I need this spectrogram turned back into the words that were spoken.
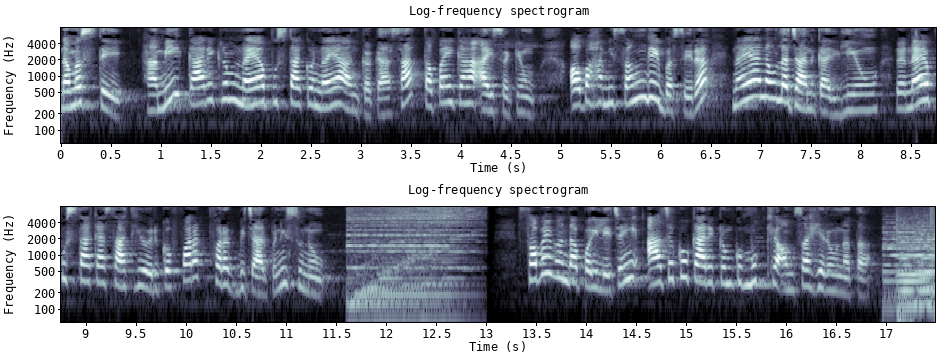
नमस्ते हामी कार्यक्रम नयाँ पुस्ताको नयाँ अङ्कका साथ तपाईँ कहाँ आइसक्यौँ? अब हामी सँगै बसेर नयाँ नौला जानकारी लियौँ र नयाँ पुस्ताका साथीहरूको फरक फरक विचार पनि सुनौ। सबैभन्दा पहिले चाहिँ आजको कार्यक्रमको मुख्य अंश हेरौँ न त।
